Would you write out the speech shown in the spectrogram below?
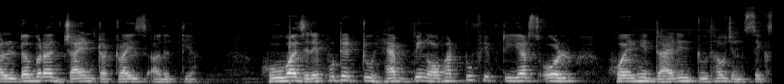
Aldabra giant tortoise Aditya. Who was reputed to have been over two fifty years old when he died in two thousand six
